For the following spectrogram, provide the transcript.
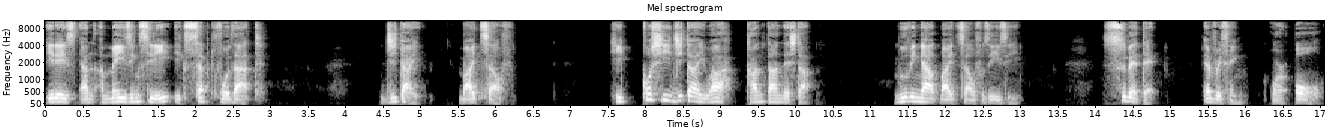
It is an amazing city except for that. 自体 by itself 引っ越し自体は簡単でした。Moving out by itself was easy. すべて everything or all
